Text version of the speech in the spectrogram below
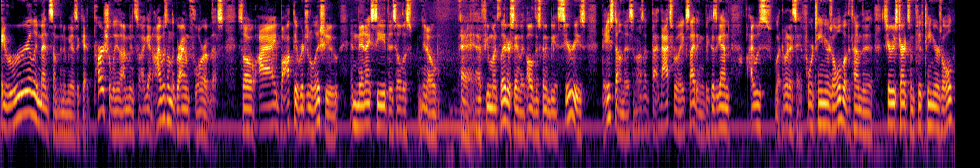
it really meant something to me as a kid. Partially, I mean, so again, I was on the ground floor of this, so I bought the original issue, and then I see this all this, you know. A, few months later, saying like, "Oh, there's going to be a series based on this," and I was like, that, "That's really exciting." Because again, I was what did I say, 14 years old by the time the series starts. I'm 15 years old.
